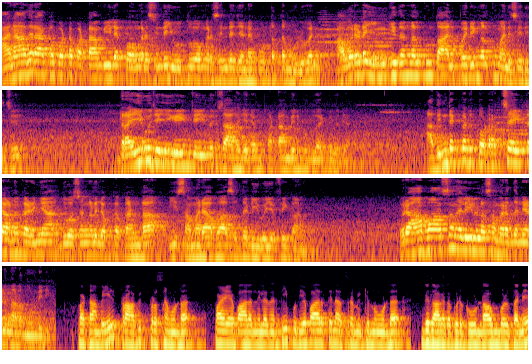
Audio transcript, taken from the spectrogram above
അനാഥരാക്കപ്പെട്ട പട്ടാമ്പിയിലെ കോൺഗ്രസിന്റെ യൂത്ത് കോൺഗ്രസിന്റെ ജനക്കൂട്ടത്തെ മുഴുവൻ അവരുടെ ഇംഗിതങ്ങൾക്കും താല്പര്യങ്ങൾക്കും അനുസരിച്ച് ഡ്രൈവ് ചെയ്യുകയും ചെയ്യുന്നൊരു സാഹചര്യം പട്ടാമ്പിയിൽ പുതുതായിട്ട് വരികയാണ് അതിന്റെയൊക്കെ ഒരു തുടർച്ചയായിട്ടാണ് കഴിഞ്ഞ ദിവസങ്ങളിലൊക്കെ കണ്ട ഈ സമരാഭാസത്തെ ഡിവൈഎഫ്ഐ കാണുന്നത്. ഒരു ആഭാസ നിലയിലുള്ള സമരം തന്നെയാണ് നടന്നുകൊണ്ടിരിക്കുന്നത്. പട്ടാമ്പിയിൽ ട്രാഫിക് പ്രശ്നമുണ്ട്. പഴയ പാലം നിലനിർത്തി പുതിയ പാലത്തിന് ശ്രമിക്കുന്നുമുണ്ട് ഗതാഗതക്കുരുക്ക് ഉണ്ടാകുമ്പോൾ തന്നെ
